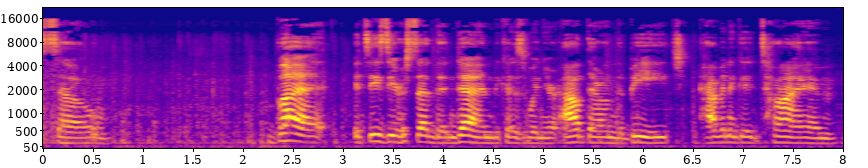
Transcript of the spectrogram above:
So but it's easier said than done because when you're out there on the beach having a good time,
